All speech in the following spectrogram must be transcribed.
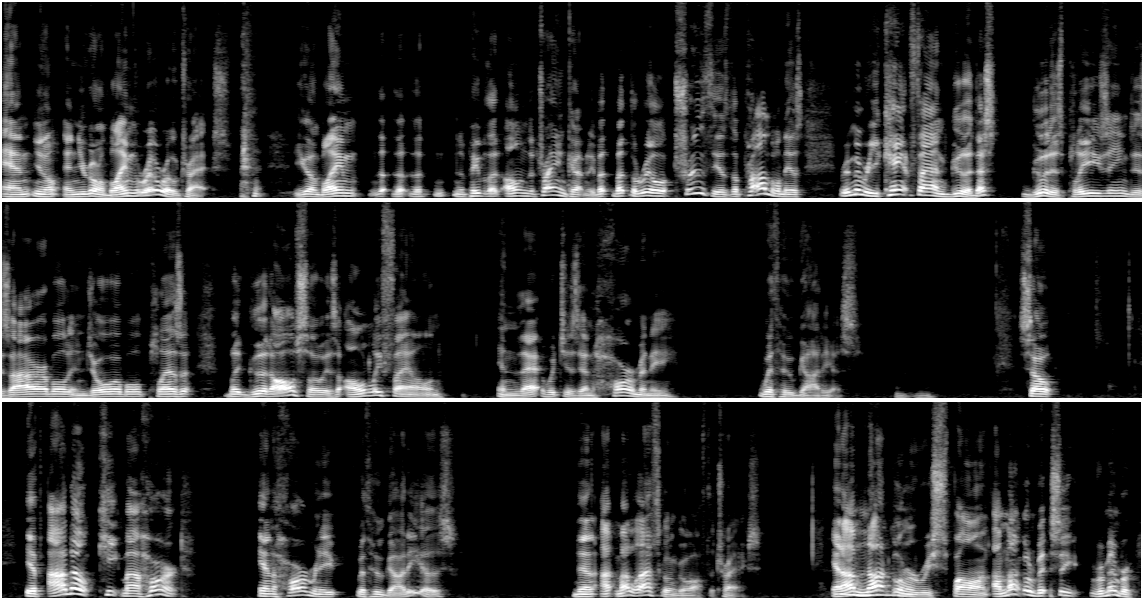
And you know, and you're going to blame the railroad tracks. you're going to blame the, the, the, the people that own the train company. But but the real truth is the problem is remember you can't find good. That's good is pleasing, desirable, enjoyable, pleasant, but good also is only found in that which is in harmony with who God is. So if I don't keep my heart in harmony with who God is, then I, my life's going to go off the tracks. And I'm not going to mm. respond. I'm not going to be, see, remember,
